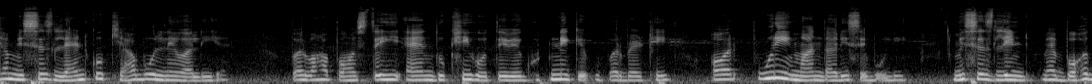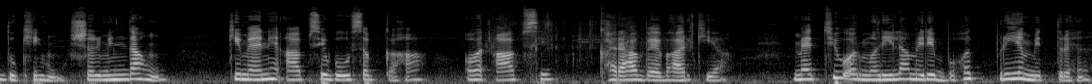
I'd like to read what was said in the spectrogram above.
यह मिसेस लैंड को क्या बोलने वाली है? पर वहाँ पहुँचते ही एन दुखी होते हुए घुटने के ऊपर बैठी और पूरी ईमानदारी से बोली मिसेस लिंड, मैं बहुत दुखी हूँ, शर्मिंदा हूँ कि मैंने आपसे वो सब कहा और आपसे खराब व्यवहार किया। मैथ्यू और मरीला मेरे बहुत प्रिय मित्र हैं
